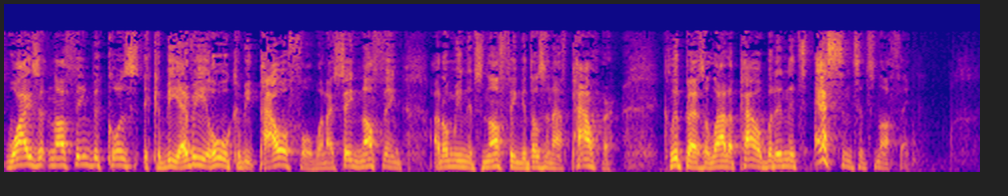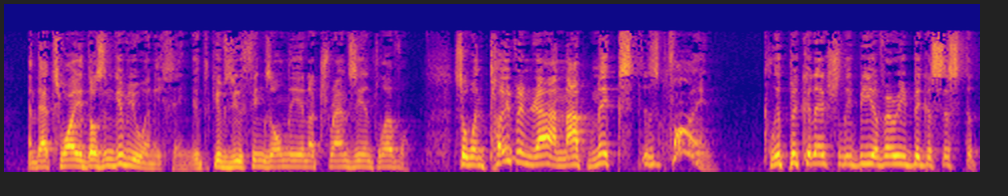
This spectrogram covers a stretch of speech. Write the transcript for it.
Why is it nothing? Because it could be every, oh, it could be powerful. When I say nothing, I don't mean it's nothing, it doesn't have power. Clip has a lot of power, but in its essence, it's nothing. And that's why it doesn't give you anything. It gives you things only in a transient level. So when Toiv and Ra are not mixed is fine. Klippa could actually be a very big assistant.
